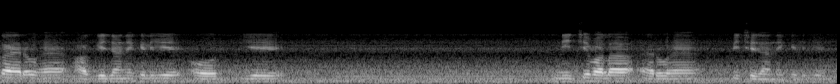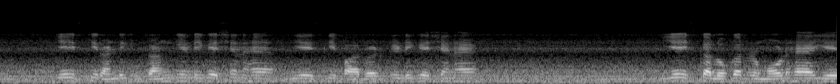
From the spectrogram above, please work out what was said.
का एरो है आगे जाने के लिए और ये नीचे वाला एरो है पीछे जाने के लिए। ये इसकी रंग रंग की इंडिकेशन है, ये इसकी फॉरवर्ड की इंडिकेशन है ये इसका लोकल रिमोट है, ये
